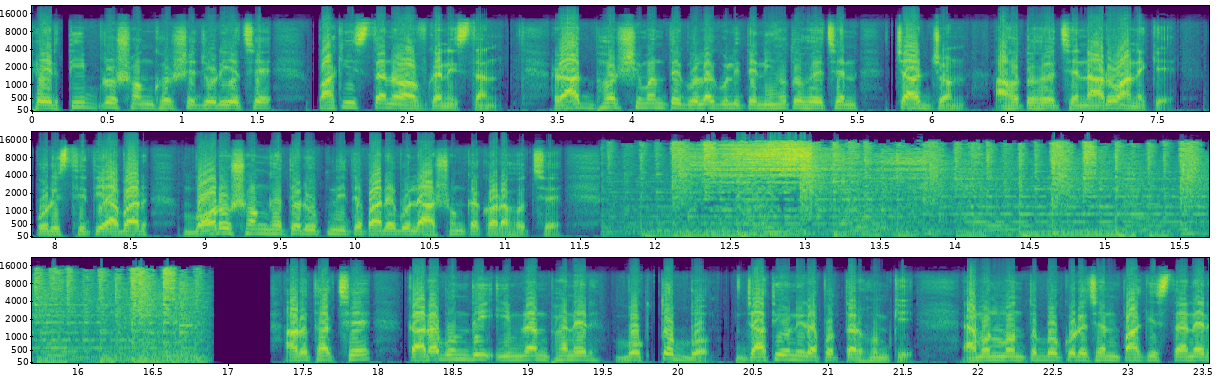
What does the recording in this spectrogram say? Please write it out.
ফের তীব্র সংঘর্ষে জড়িয়েছে পাকিস্তান ও আফগানিস্তান। রাতভর সীমান্তে গোলাগুলিতে নিহত হয়েছেন চারজন, আহত হয়েছেন আরও অনেকে। পরিস্থিতি আবার বড় সংঘাতে রূপ নিতে পারে বলে আশঙ্কা করা হচ্ছে। আরও থাকছে কারাবন্দি ইমরান খানের বক্তব্য, জাতীয় নিরাপত্তার হুমকি। এমন মন্তব্য করেছেন পাকিস্তানের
